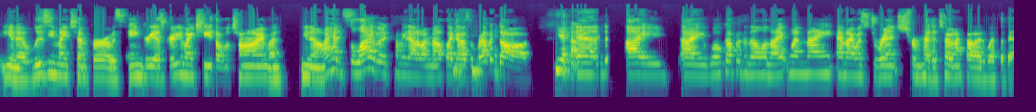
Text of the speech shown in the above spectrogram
you know, losing my temper. I was angry. I was gritting my teeth all the time. And, you know, I had saliva coming out of my mouth like I was a rabid dog. Yeah. And I I woke up in the middle of the night one night and I was drenched from head to toe and I thought I'd wet the bed.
